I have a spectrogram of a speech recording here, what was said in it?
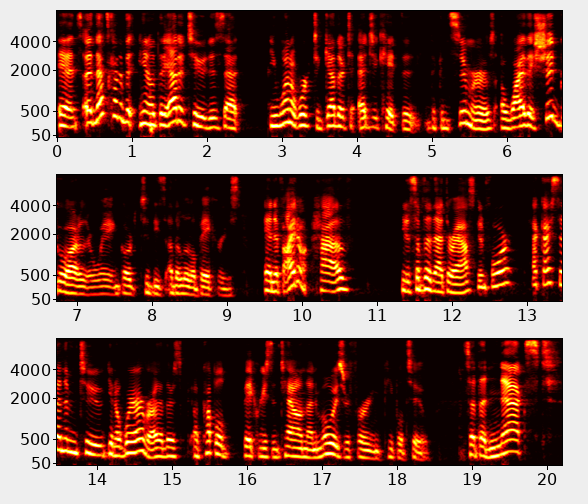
And, so and that's kind of, you know, the attitude is that you want to work together to educate the, the consumers of why they should go out of their way and go to these other little bakeries. And if I don't have, you know, something that they're asking for, heck, I send them to, you know, wherever. There's a couple bakeries in town that I'm always referring people to. So the next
